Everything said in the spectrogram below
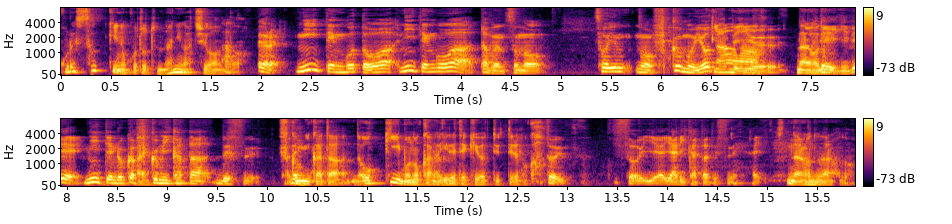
これさっきのことと何が違うんだ？あだから2.5とは、2.5は多分その、そういうのを含むよっていう定。義で、2.6は含み方ですかね、含み方、大きいものから入れてけよって言ってるのか。そうそういうやり方ですね。はい。なるほど、なるほど。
